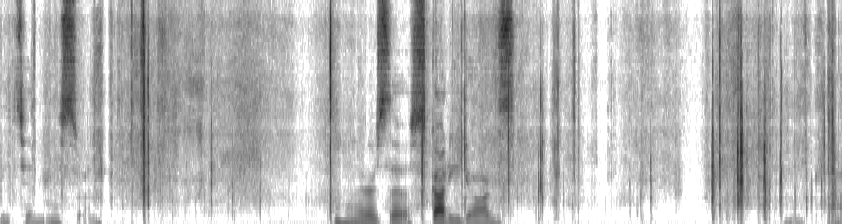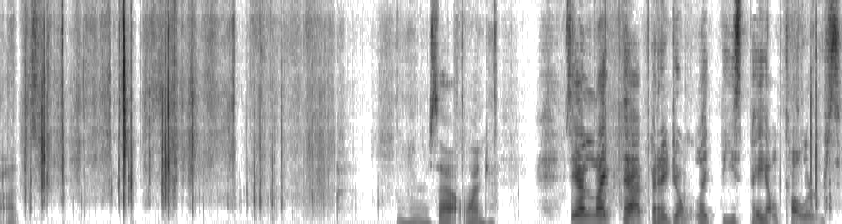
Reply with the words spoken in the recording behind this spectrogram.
It's in this one. There's the Scotty dogs. That. there's that one. See, I like that, but I don't like these pale colors.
